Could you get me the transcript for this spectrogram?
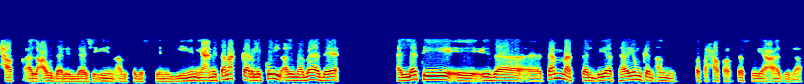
حق العودة للاجئين الفلسطينيين. يعني تنكر لكل المبادئ التي إذا تمت تلبيتها يمكن أن تتحقق تسوية عادلة.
